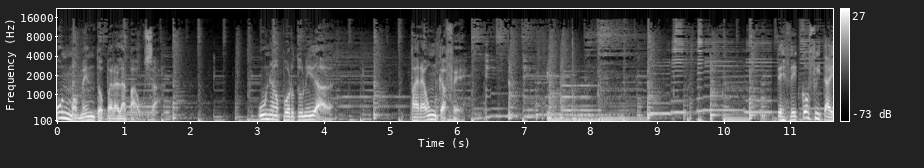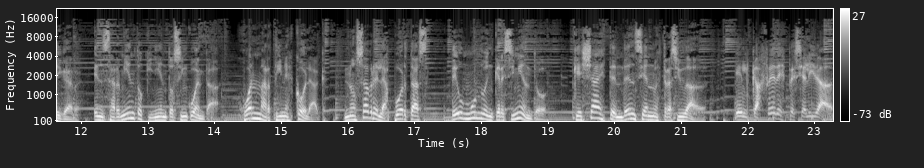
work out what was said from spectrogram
Un momento para la pausa. Una oportunidad para un café. Desde Coffee Tiger, en Sarmiento 550, Juan Martínez Colac nos abre las puertas de un mundo en crecimiento que ya es tendencia en nuestra ciudad. El café de especialidad.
